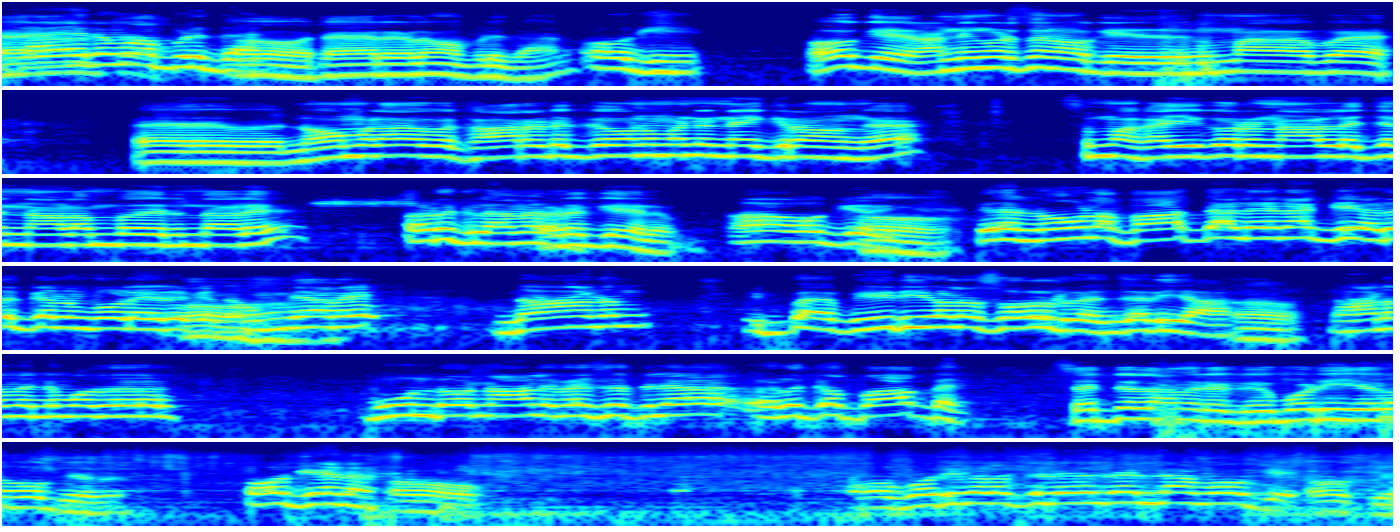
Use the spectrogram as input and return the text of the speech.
டயரும் ஓ அப்படித்தான். டயர்களும் அப்படிதான் ஓகே ஓகே ரன்னிங் ஓடிசன் ஓகே சும்மா இப்போ நார்மலாக கார் எடுக்கணும் மட்டும் நினைக்கிறவங்க சும்மா கைக்கு ஒரு நாலு லட்சம் நாலு இருந்தாலே எடுக்கலாமே. எடுக்க இயலும் ஆ ஓகே ஓ. இதை நோலை பார்த்தாலே எனக்கு எடுக்கணும் போல இருக்கு. உண்மையாவே நானும் இப்ப வீடியோல சொல்றேன் சரியா? நானும் என்னமோது மூன்றோ நாலு வருஷத்துல எடுக்க பார்ப்பேன். செட் எல்லாம் இருக்கு பொடி எல்லாம் ஓகே ஓகேண்ணே ஓ கொடி குளத்துல இருந்து எல்லாம் ஓகே ஓகே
